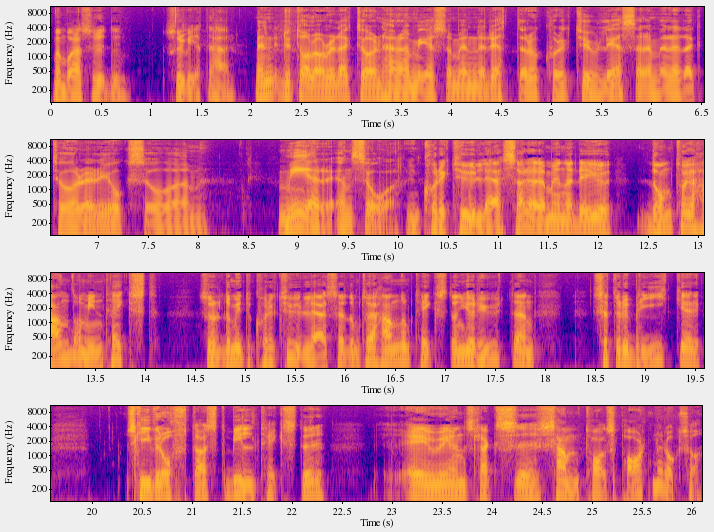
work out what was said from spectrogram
Men bara så du, så du vet det här. men du talar om redaktören här mer som en rättare och korrekturläsare, men redaktörer är ju också um, mer än så. En korrekturläsare, jag menar det är ju, de tar ju hand om min text. Så de är inte korrekturläsare, de tar ju hand om texten, gör ut den, sätter rubriker, skriver oftast bildtexter, är ju en slags eh, samtalspartner också.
